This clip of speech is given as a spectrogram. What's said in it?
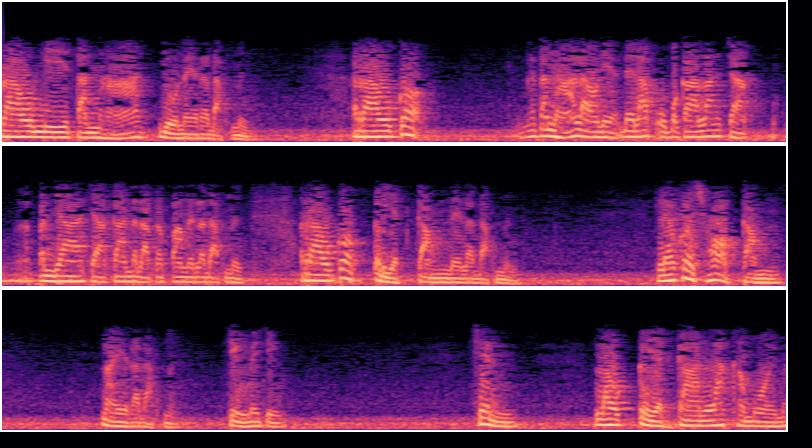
เรามีตัณหาอยู่ในระดับหนึ่ง เราก็ตัณหาเราเนี่ย ได้รับอุปการะจากปัญญาจากการระดับระฟังในระดับหนึ่ง เราก็เกลียดกรรมในระดับหนึ่ง แล้วก็ชอบกรรมในระดับหนึ่ง จริงไม่จริง เช่น เราเกลียดการลักขโมยไหม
